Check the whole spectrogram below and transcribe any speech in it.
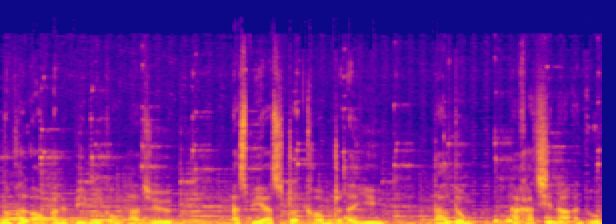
น้องขลอกอันเป็นมีกองหาจู sbs.com.au ตาลดุงฮักฮัชินาอันอุ้ม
